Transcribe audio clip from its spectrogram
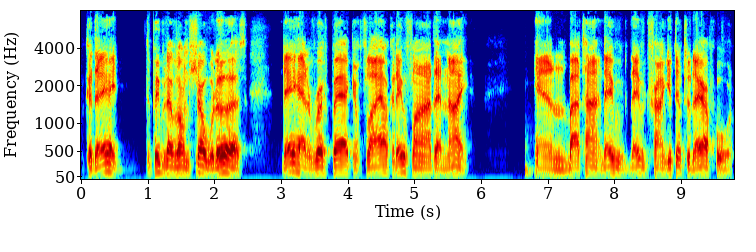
because they had the people that was on the show with us, they had to rush back and fly out because they were flying out that night. And by the time they were they were trying to get them to the airport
